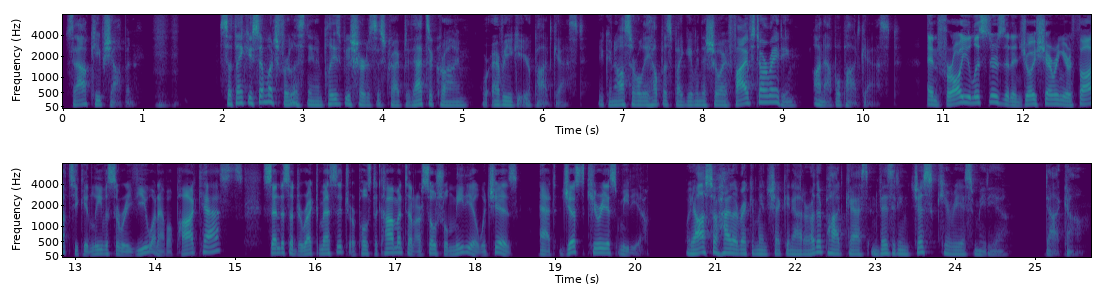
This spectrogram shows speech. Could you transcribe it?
Sal, keep shopping. so thank you so much for listening. And please be sure to subscribe to That's a Crime wherever you get your podcast. You can also really help us by giving the show a five star rating on Apple Podcast. And for all you listeners that enjoy sharing your thoughts, you can leave us a review on Apple Podcasts, send us a direct message, or post a comment on our social media, which is at Just Curious Media. We also highly recommend checking out our other podcasts and visiting justcuriousmedia.com.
